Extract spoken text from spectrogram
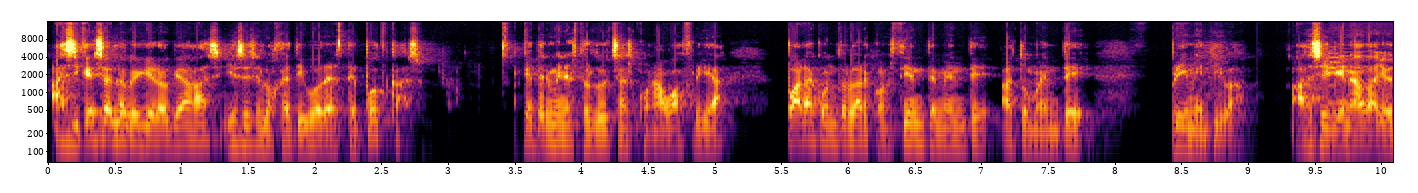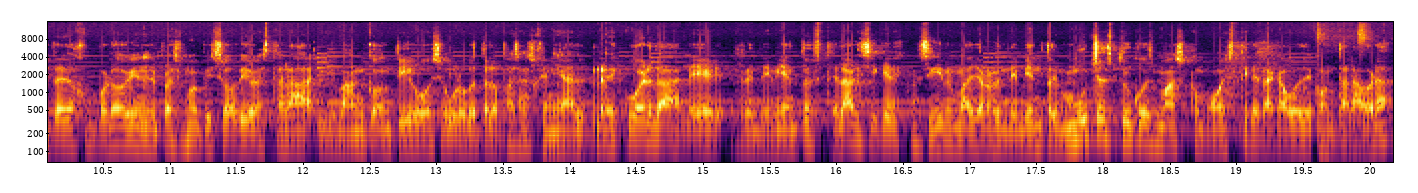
Así que eso es lo que quiero que hagas y ese es el objetivo de este podcast. Que termines tus duchas con agua fría para controlar conscientemente a tu mente primitiva. Así que nada, yo te dejo por hoy. En el próximo episodio estará Iván contigo. Seguro que te lo pasas genial. Recuerda leer Rendimiento Estelar si quieres conseguir un mayor rendimiento y muchos trucos más como este que te acabo de contar ahora.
